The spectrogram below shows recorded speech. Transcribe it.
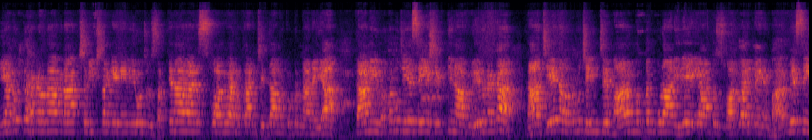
నీ అనుగ్రహ కరుణాకటాక్ష వీక్షణకే నేను ఈ రోజు సత్యనారాయణ స్వామి వారి వ్రతాన్ని చేద్దాం అనుకుంటున్నానయ్యా కానీ వ్రతము చేసే శక్తి నాకు లేదు కనుక నా చేత వ్రతము చేయించే భారం మొత్తం కూడా ఇదే అయ్యా అంటూ స్వామివారిపైన భారం వేసి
